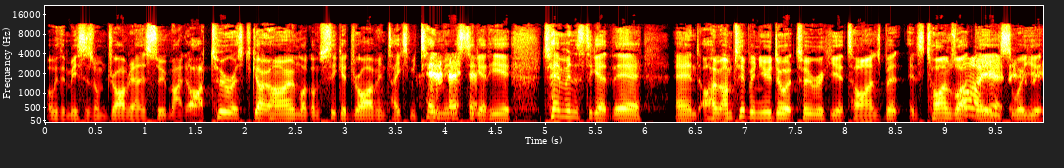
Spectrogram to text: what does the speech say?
with the missus, I'm driving down the supermarket. Oh, tourist, go home. Like I'm sick of driving. It takes me ten minutes to get here, ten minutes to get there, and I'm tipping you do it too, Ricky, at times. But it's times like oh, these yeah, where you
